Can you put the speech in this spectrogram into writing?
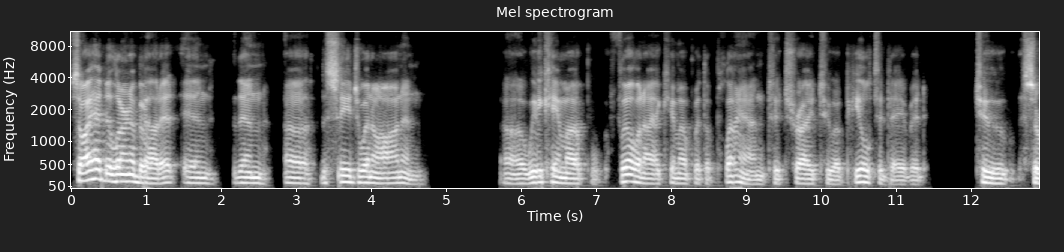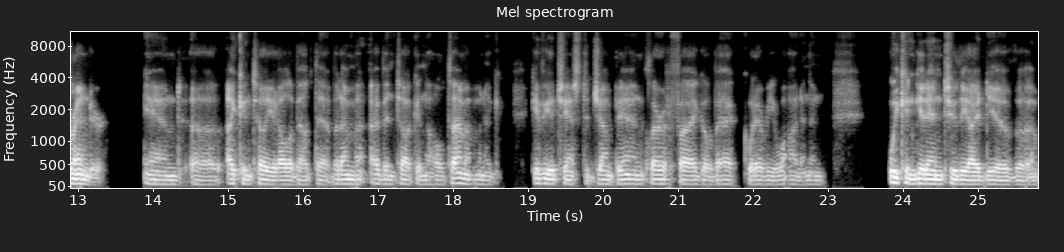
So I had to learn about it. And then uh, the siege went on and uh, we came up, Phil and I came up with a plan to try to appeal to David to surrender. And uh, I can tell you all about that, but I'm I've been talking the whole time. I'm going to give you a chance to jump in, clarify, go back, whatever you want, and then we can get into the idea of uh,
